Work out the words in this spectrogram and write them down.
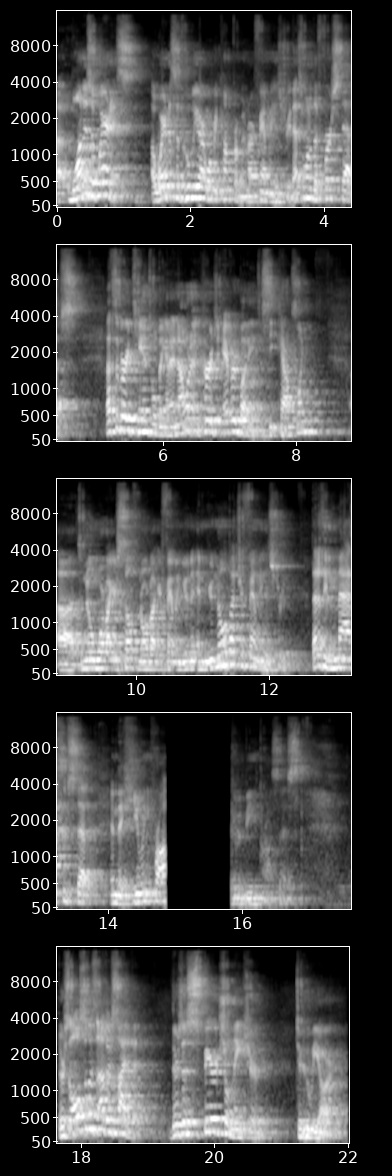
Uh, one is awareness. Awareness of who we are, where we come from, in our family history. That's one of the first steps. That's a very tangible thing. And I want to encourage everybody to seek counseling, uh, to know more about yourself, know about your family unit, and you know about your family history. That is a massive step in the healing process, human being process. There's also this other side of it. There's a spiritual nature to who we are.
